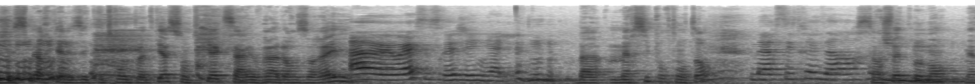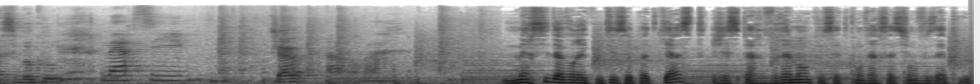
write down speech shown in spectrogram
J'espère qu'elles écouteront le podcast, en tout cas que ça arrivera à leurs oreilles. Ah ouais, ouais, ce serait génial. Bah, merci pour ton temps, Merci Trésor. c'est un chouette moment. Merci beaucoup. Merci. Ciao. Au revoir. Merci d'avoir écouté ce podcast, j'espère vraiment que cette conversation vous a plu.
